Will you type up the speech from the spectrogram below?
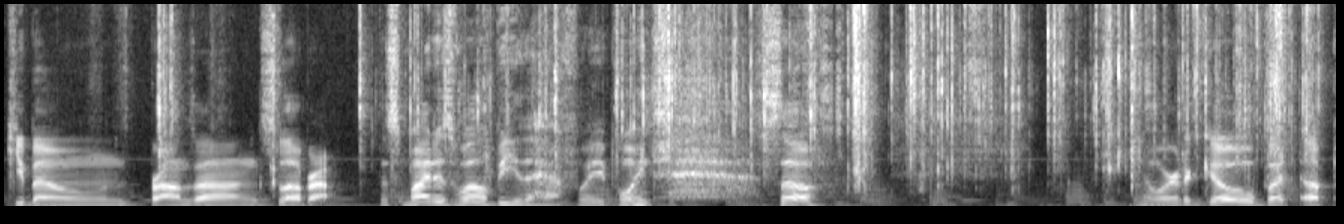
Cubone, Bronzong, Slowbro. This might as well be the halfway point. So, nowhere to go but up.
